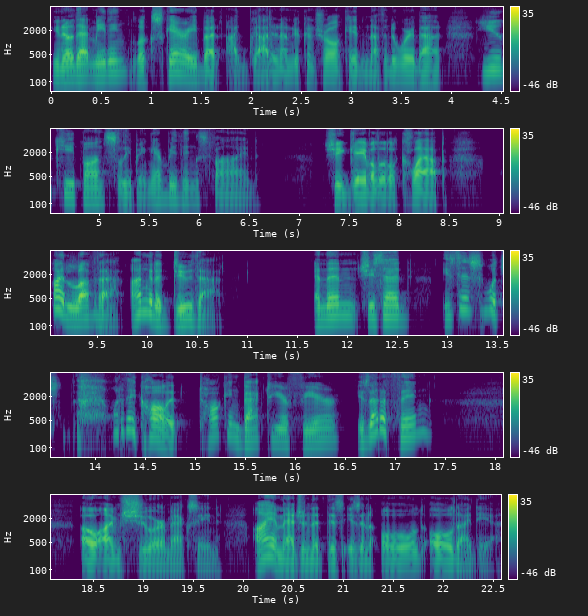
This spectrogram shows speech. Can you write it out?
you know that meeting? Looks scary, but I've got it under control, kid. Nothing to worry about. You keep on sleeping. Everything's fine. She gave a little clap. I love that. I'm going to do that. And then she said, is this what's, what do they call it? Talking back to your fear? Is that a thing? Oh, I'm sure, Maxine. I imagine that this is an old, old idea.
